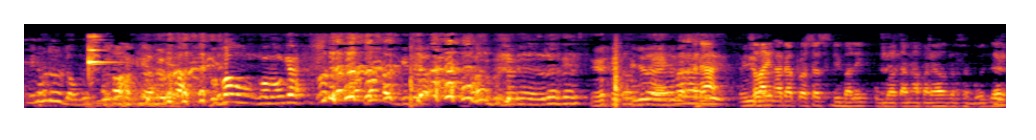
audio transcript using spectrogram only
minum dulu dong minum Oh, gitu, Pak. Gue mau ngomongnya. Gitu, lanjut, mana ada selain ada proses di balik pembuatan aparel tersebut dan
